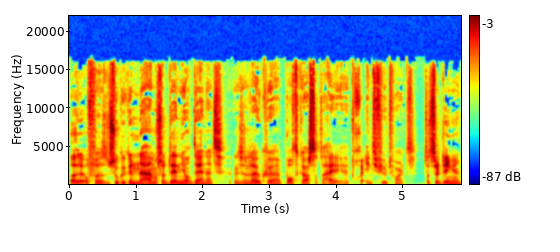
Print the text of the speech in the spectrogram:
of zoek ik een naam of zo. Daniel Dennett. Dat is een leuke podcast dat hij geïnterviewd wordt. Dat soort dingen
